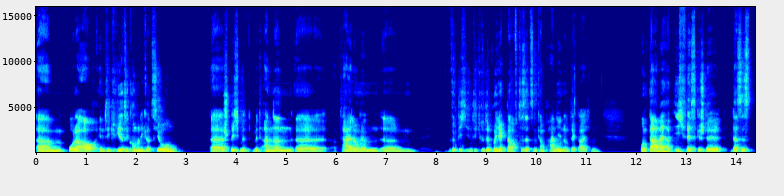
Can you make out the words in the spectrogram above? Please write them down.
ähm, oder auch integrierte Kommunikation, äh, sprich mit, mit anderen äh, Abteilungen ähm, wirklich integrierte Projekte aufzusetzen, Kampagnen und dergleichen. Und dabei habe ich festgestellt, dass es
